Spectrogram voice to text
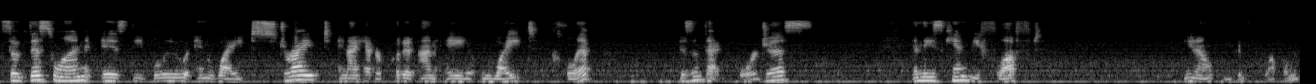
So this one is the blue and white striped, and I had her put it on a white clip. Isn't that gorgeous? And these can be fluffed. You know, you can fluff them.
